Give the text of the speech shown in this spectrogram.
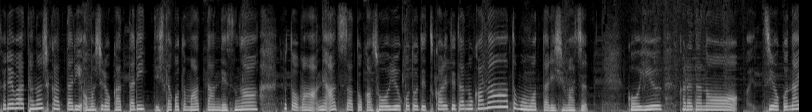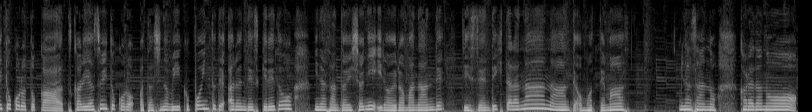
それは楽しかったり面白かったりってしたこともあったんですが、ちょっとまあね、暑さとかそういうことで疲れてたのかなとも思ったりします。こういう体の強くないところとか疲れやすいところ、私のウィークポイントであるんですけれど、皆さんと一緒にいろいろ学んで実践できたらなぁなんて思ってます。皆さんの体の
